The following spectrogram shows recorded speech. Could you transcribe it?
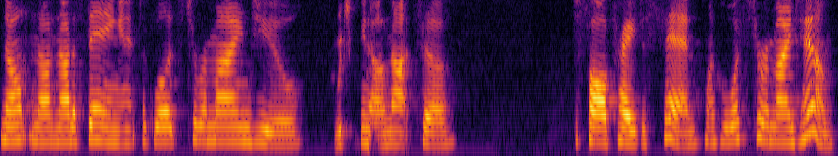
no, not not a thing. And it's like, well, it's to remind you, Which you know, not to to fall prey to sin. Like, well, what's to remind him?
